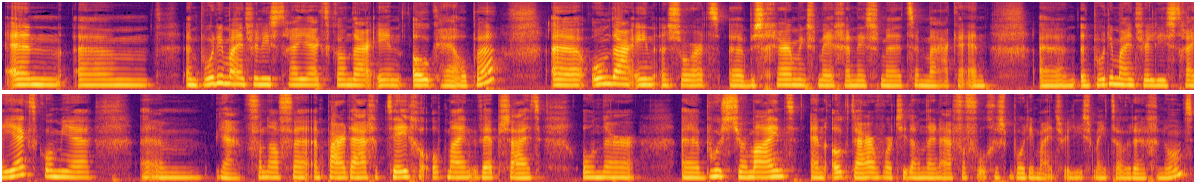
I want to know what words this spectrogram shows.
En um, een Body Mind Release traject kan daarin ook helpen. Uh, om daarin een soort uh, beschermingsmechanisme te maken. En het Body Mind Release traject kom je ja, vanaf een paar dagen tegen op mijn website onder Boost Your Mind. En ook daar wordt hij dan daarna vervolgens Body Mind Release methode genoemd.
